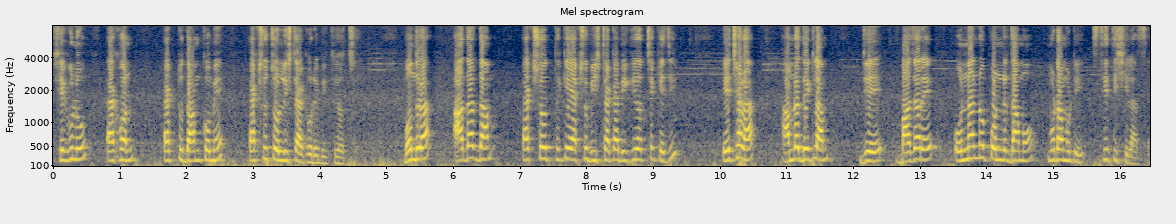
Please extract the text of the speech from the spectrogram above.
সেগুলো এখন একটু দাম কমে একশো চল্লিশ টাকা করে বিক্রি হচ্ছে। বন্ধুরা আদার দাম একশো থেকে একশো বিশ টাকা বিক্রি হচ্ছে কেজি। এছাড়া আমরা দেখলাম যে বাজারে অন্যান্য পণ্যের দামও মোটামুটি স্থিতিশীল আছে।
